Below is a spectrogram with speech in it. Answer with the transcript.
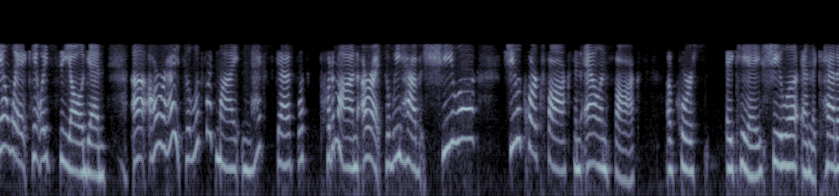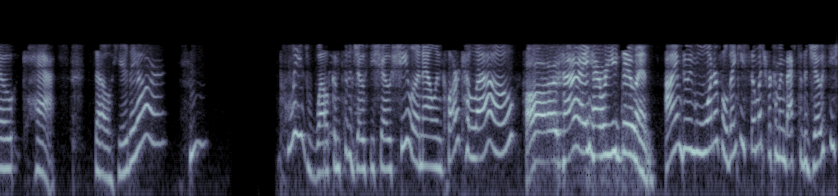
can't wait, can't wait to see y'all again. Uh, all right, so it looks like my next guest. Let's put him on. All right, so we have Sheila, Sheila Clark Fox and Alan Fox, of course, aka Sheila and the Caddo Kats. So here they are. Hmm. Please welcome to the Josie Show, Sheila and Alan Clark. Hello. Hi. Hi, how are you doing? I'm doing wonderful. Thank you so much for coming back to the Josie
